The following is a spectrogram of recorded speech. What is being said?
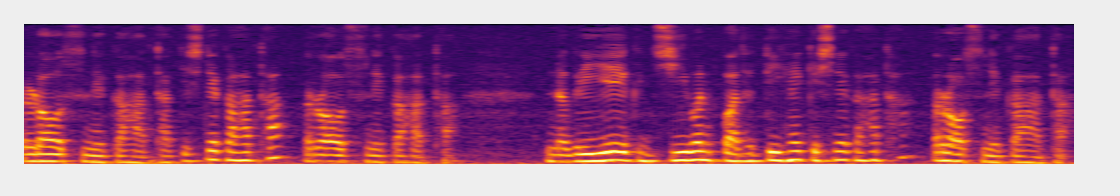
रॉस ने कहा था। किसने कहा था? रॉस ने कहा था। नगरीय एक जीवन पद्धति है, किसने कहा था? रॉस ने कहा था।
